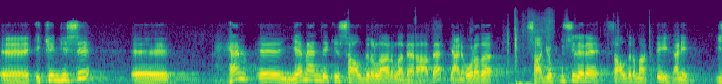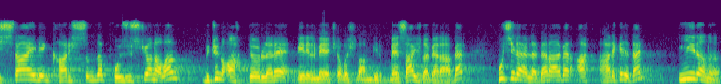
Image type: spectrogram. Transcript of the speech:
E, ikincisi e, hem e, Yemen'deki saldırılarla beraber yani orada sadece Husilere saldırmak değil hani İsrail'in karşısında pozisyon alan bütün aktörlere verilmeye çalışılan bir mesajla beraber Husilerle beraber hareket eden İran'ı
